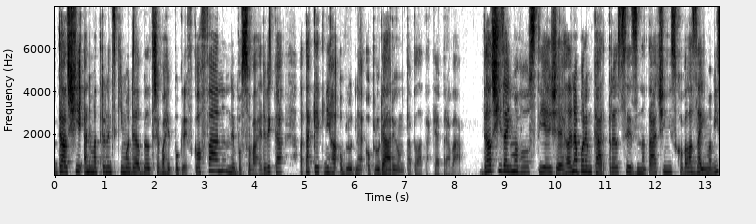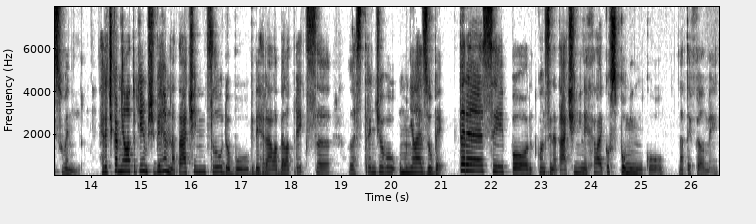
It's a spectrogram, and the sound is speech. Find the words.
další animatronický model byl třeba Hypogryf Klofan nebo Sova Hedvika a také kniha Obludné obludárium, ta byla také pravá. Další zajímavost je, že Helena Bonham Carter si z natáčení schovala zajímavý suvenýr. Herečka měla totiž během natáčení celou dobu, kdy hrála Bellatrix Lestrangeovou umělé zuby, které si po konci natáčení nechala jako vzpomínku na ty filmy.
